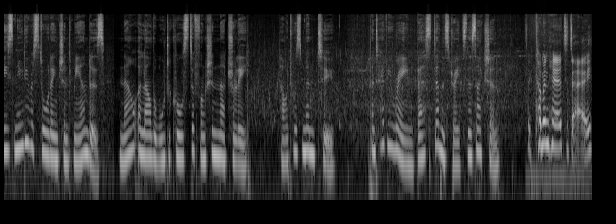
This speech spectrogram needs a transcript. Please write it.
These newly restored ancient meanders now allow the watercourse to function naturally, how it was meant to, and heavy rain best demonstrates this action. So coming here today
